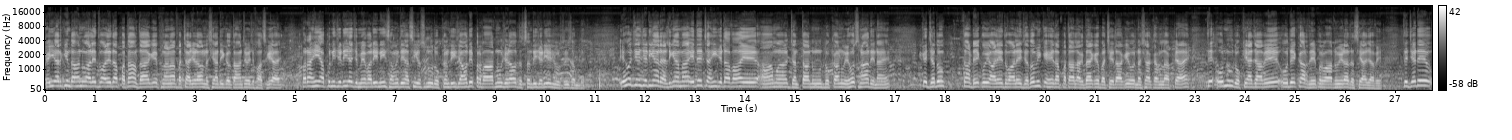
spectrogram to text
ਕਈ ਵਾਰ ਕੀ ਹੁੰਦਾ, ਸਾਨੂੰ ਆਲੇ ਦੁਆਲੇ ਦਾ ਪਤਾ ਹੁੰਦਾ ਕਿ ਫਲਾਣਾ ਬੱਚਾ ਜਿਹੜਾ ਉਹ ਨਸ਼ਿਆਂ ਦੀ ਗਲਤਾਨ 'ਚ ਵਿੱਚ ਫਸ ਗਿਆ ਹੈ। ਪਰ ਅਸੀਂ ਆਪਣੀ ਜਿਹੜੀ ਆ ਜ਼ਿੰਮੇਵਾਰੀ ਨਹੀਂ ਸਮਝਦੇ, ਅਸੀਂ ਉਸ ਨੂੰ ਰੋਕਣ ਦੀ ਜਾਂ ਉਹਦੇ ਪਰਿਵਾਰ ਨੂੰ ਜਿਹੜਾ ਉਹ ਦੱਸਣ ਦੀ ਜਿਹੜੀ ਆ ਜ਼ਰੂਰਤ ਨਹੀਂ ਸਮਝਦੇ। ਇਹੋ ਜਿਹੀਆਂ ਜਿਹੜੀਆਂ ਰੈਲੀਆਂ ਵਾ, ਇਹਦੇ ਚ ਅਸੀਂ ਜਿਹੜਾ ਵਾ ਇਹ ਆਮ ਜਨਤਾ ਨੂੰ, ਲੋਕਾਂ ਨੂੰ ਇਹੋ ਸੁਣਾ ਦੇਣਾ ਹੈ ਕਿ ਜਦੋਂ ਤੁਹਾਡੇ ਕੋਈ ਆਲੇ ਦੁਆਲੇ ਜਦੋਂ ਵੀ ਕਿਸੇ ਦਾ ਪਤਾ ਲੱਗਦਾ ਹੈ ਕਿ ਬੱਚੇ ਦਾ ਕਿ ਉਹ ਨਸ਼ਾ ਕਰਨ ਲੱਗ ਪਿਆ ਹੈ ਤੇ ਉਹਨੂੰ ਰੋਕਿਆ ਜਾਵੇ, ਉਹਦੇ ਘਰ ਦੇ ਪਰਿਵਾਰ ਨੂੰ ਜਿਹੜਾ ਦੱਸਿਆ ਜਾਵੇ। ਤੇ ਜਿਹੜੇ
